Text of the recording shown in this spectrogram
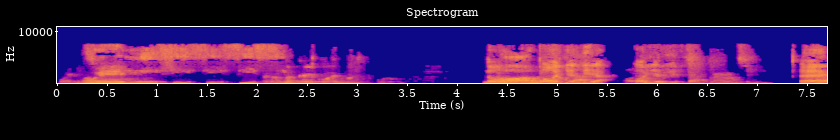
Buenísimo. Pero no que el Cohen no es puro. No, No, hoy en día, hoy en día. ¿Eh?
